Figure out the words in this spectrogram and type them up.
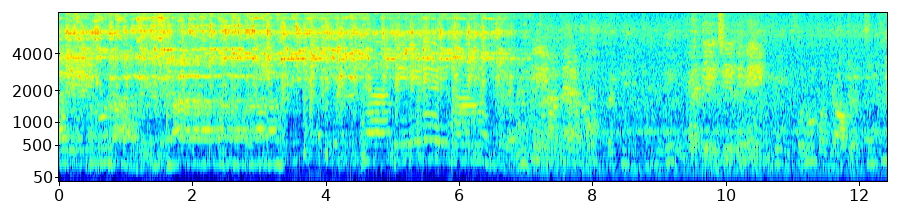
हरे मुरारे నీ స్వరూపంగా దర్శించి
